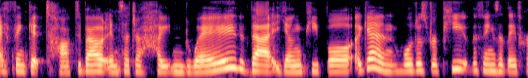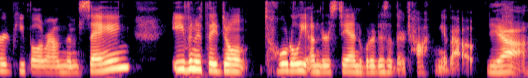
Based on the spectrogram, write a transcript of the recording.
I think get talked about in such a heightened way that young people, again, will just repeat the things that they've heard people around them saying, even if they don't totally understand what it is that they're talking about. Yeah.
